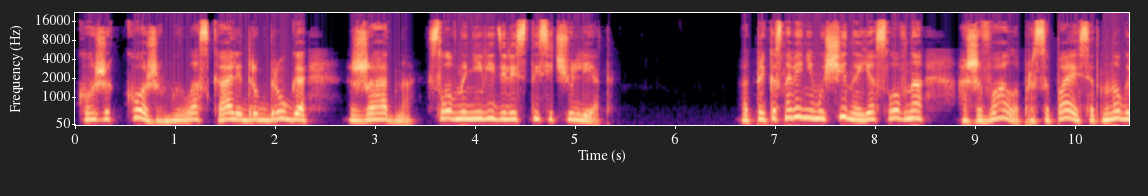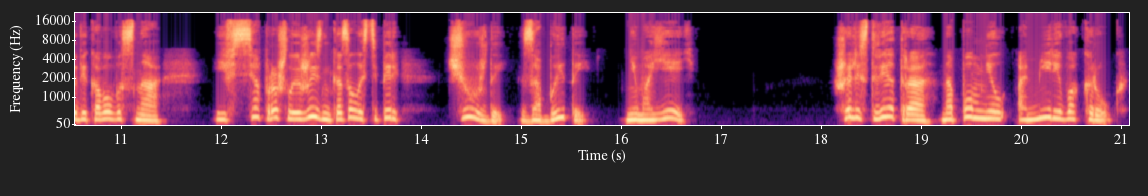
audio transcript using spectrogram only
Кожа к коже мы ласкали друг друга жадно, словно не виделись тысячу лет. От прикосновения мужчины я словно оживала, просыпаясь от многовекового сна, и вся прошлая жизнь казалась теперь чуждой, забытой, не моей. Шелест ветра напомнил о мире вокруг.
